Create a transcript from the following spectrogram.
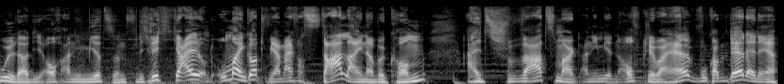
cool, da die auch animiert sind. Finde ich richtig geil. Und oh mein Gott, wir haben einfach Starliner bekommen als Schwarzmarkt animierten Aufkleber. Hä? Wo kommt der denn her?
